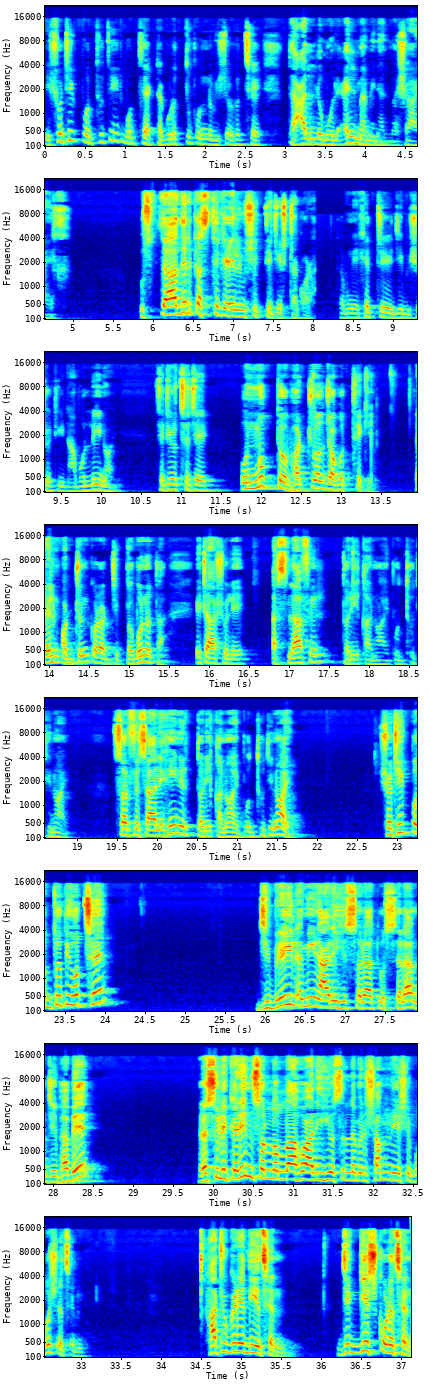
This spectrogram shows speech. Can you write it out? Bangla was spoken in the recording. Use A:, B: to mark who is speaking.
A: এই সঠিক পদ্ধতির মধ্যে একটা গুরুত্বপূর্ণ বিষয় হচ্ছে তা আল্লমুল এলমা মিনাল মাশায়েখ উস্তাদের কাছ থেকে এলম শিখতে চেষ্টা করা। এবং এক্ষেত্রে যে বিষয়টি না বললেই নয়, সেটি হচ্ছে যে উন্মুক্ত ভার্চুয়াল জগৎ থেকে এলম অর্জন করার যে প্রবণতা, এটা আসলে আসলাফের তরিকা নয়, পদ্ধতি নয়। সরফে সালেহীনের তরিকা নয়, পদ্ধতি নয়। সঠিক পদ্ধতি হচ্ছে জিব্রাইল আমিন আলী সালাতাম যেভাবে রসুল করিম সাল্লাহ আলী আসাল্লামের সামনে এসে বসেছেন। হাঁটু করে দিয়েছেন, জিজ্ঞেস করেছেন,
